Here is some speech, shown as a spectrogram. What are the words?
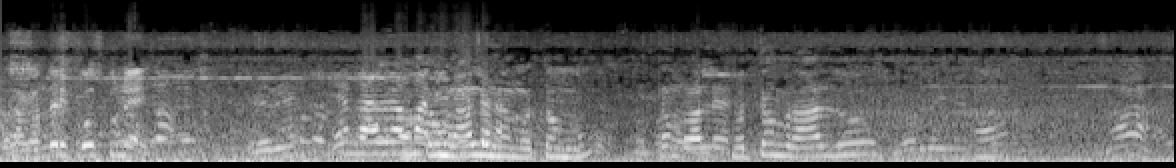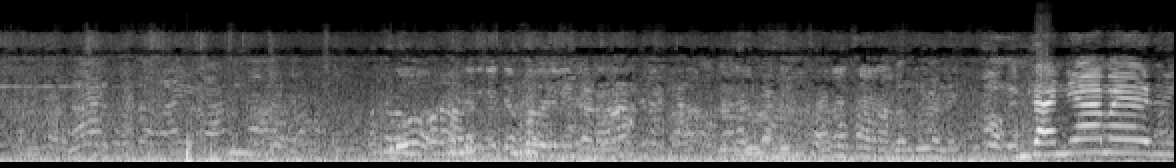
వాళ్ళందరికి కోసుకున్నాయి మొత్తం రాళ్ళు మొత్తము. మొత్తం రాళ్ళే. మొత్తం రాళ్ళు. ఇంత అన్యాయమైనది.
